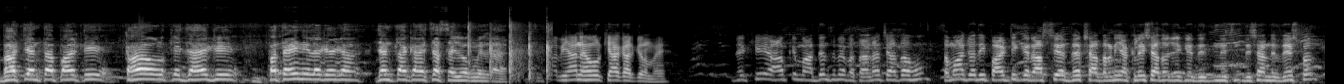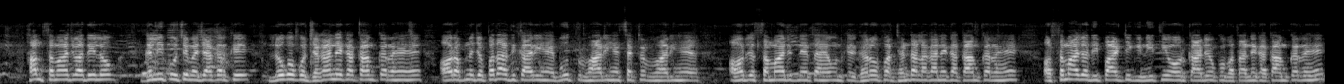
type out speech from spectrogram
भारतीय जनता पार्टी कहाँ उड़ के जाएगी पता ही नहीं लगेगा। जनता का ऐसा सहयोग मिल रहा है। अभियान है और क्या कार्यक्रम है? देखिए आपके माध्यम से मैं बताना चाहता हूँ समाजवादी पार्टी के राष्ट्रीय अध्यक्ष आदरणीय अखिलेश यादव जी के दिशा निर्देश पर हम समाजवादी लोग गली कूचे में जाकर के लोगों को जगाने का काम कर रहे हैं और अपने जो पदाधिकारी हैं बूथ प्रभारी हैं सेक्टर प्रभारी हैं और जो सम्मानित नेता हैं, उनके घरों पर झंडा लगाने का काम कर रहे हैं और समाजवादी पार्टी की नीतियों और कार्यों को बताने का काम कर रहे हैं,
